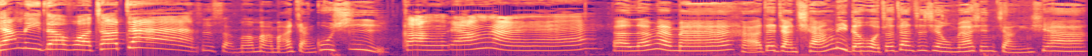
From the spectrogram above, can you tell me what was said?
墙里的火车站，是什么？妈妈讲故事。恐龙奶奶，好了，妈妈。好，在讲墙里的火车站之前，我们要先讲一下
